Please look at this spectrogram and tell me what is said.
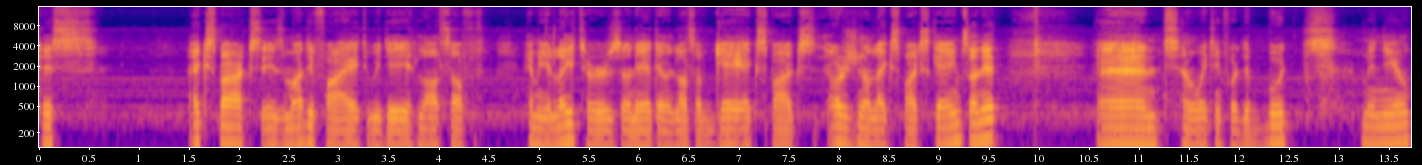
This Xbox is modified with a lots of emulators on it and lots of gay Xbox original Xbox games on it. And I'm waiting for the boot menu.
